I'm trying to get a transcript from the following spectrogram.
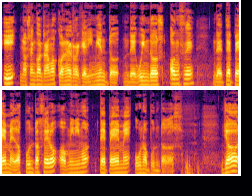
Y nos encontramos con el requerimiento de Windows 11 de TPM 2.0 o mínimo TPM 1.2. Yo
